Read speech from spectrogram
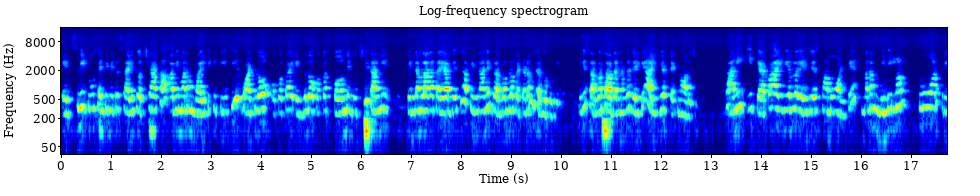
ఎగ్స్ని టూ సెంటీమీటర్ సైజ్ వచ్చాక అవి మనం బయటికి తీసి వాటిలో ఒక్కొక్క ఎగ్లో ఒక్కొక్క స్పర్మ్ని గుచ్చి దాన్ని పిండంలాగా తయారు చేసి ఆ పిండాన్ని గర్భంలో పెట్టడం జరుగుతుంది. ఇది సర్వసాధారణంగా జరిగే ఐవిఎఫ్ టెక్నాలజీ. కానీ ఈ కేపా ఐవిఎంలో ఏం చేస్తాము అంటే మనం minimum two or three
